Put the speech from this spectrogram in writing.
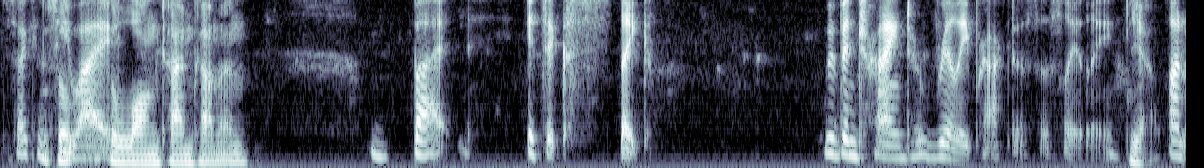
So I can it's see a, why. It's a long time coming but it's ex- like We've been trying to really practice this lately Yeah. on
